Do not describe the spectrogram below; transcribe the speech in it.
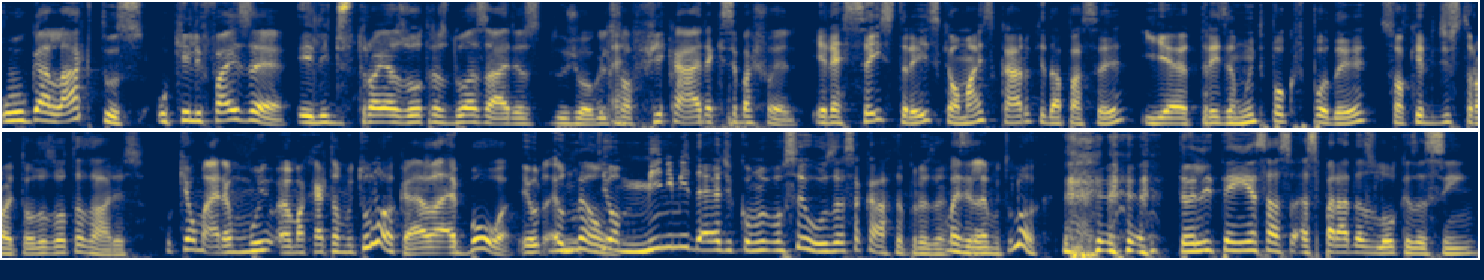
O Galactus, o que ele faz é: ele destrói as outras duas áreas do jogo. Ele só fica a área que você baixou ele. Ele é 6-3, que é o mais caro que dá pra ser. E é 3 é muito pouco de poder, só que ele destrói todas as outras áreas. O que é uma área muito. É uma carta muito louca. Ela é boa. Eu, eu não. tenho a mínima ideia de como você usa essa carta, por exemplo. Mas ele é muito louco. então ele tem essas as paradas loucas assim,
